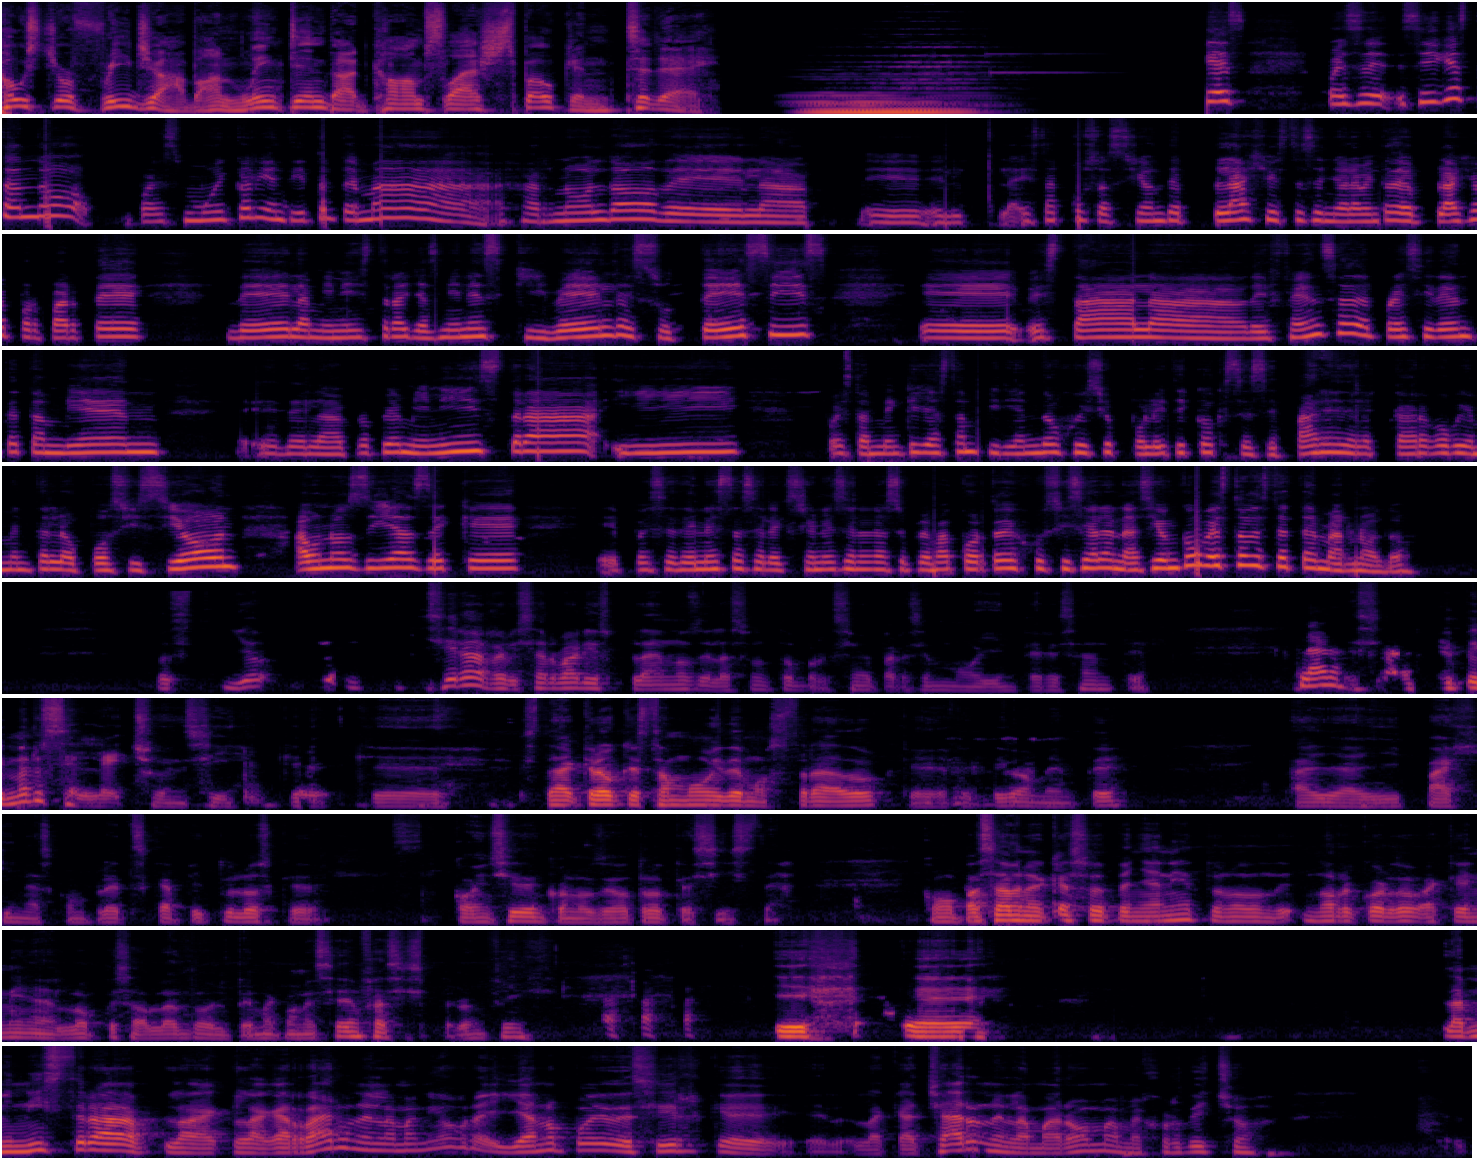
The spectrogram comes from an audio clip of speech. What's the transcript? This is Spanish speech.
Post your free job on linkedin.com/spoken slash spoken today. es, pues eh, sigue estando pues muy calientito el tema, Arnoldo, de eh, la- esta acusación de plagio, este señalamiento de plagio por parte de la ministra Yasmín Esquivel de su tesis. Eh, está la defensa del presidente también, de la propia ministra y pues también que ya están pidiendo juicio político que se separe del cargo, obviamente, la oposición, a unos días de que eh, pues se den estas elecciones en la Suprema Corte de Justicia de la Nación. ¿Cómo ves todo este tema, Arnoldo? Pues yo quisiera revisar varios planos del asunto porque sí me parece muy interesante. Claro. Es- el primero es el hecho en sí, que, que está, creo que está muy demostrado que efectivamente hay ahí páginas completas, capítulos que coinciden con los de otro tesista. Como pasaba en el caso de Peña Nieto, ¿no? Donde, no recuerdo a Kenia López hablando del tema con ese énfasis, pero en fin. Y, eh, la ministra la, la agarraron en la maniobra y ya no puede decir que eh, la cacharon en la maroma, mejor dicho.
